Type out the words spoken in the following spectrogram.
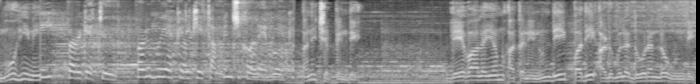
మోహిని పరిగెత్తు పరుగు ఎక్కడికి తప్పించుకోలేవు. అని చెప్పింది. దేవాలయం అతని నుండి పది అడుగుల దూరంలో ఉంది.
